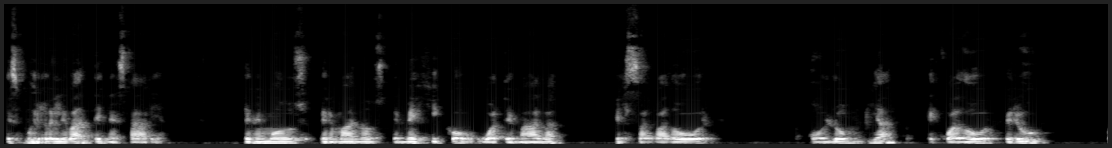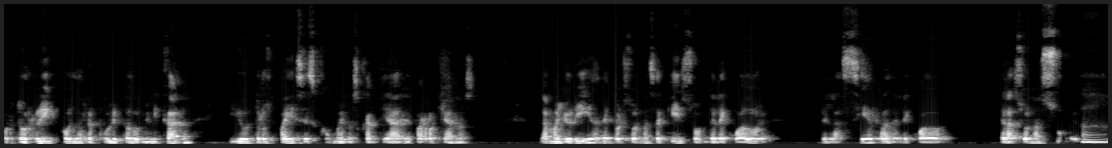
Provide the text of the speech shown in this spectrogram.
es muy relevante en esta área. Tenemos hermanos de México, Guatemala, El Salvador, Colombia, Ecuador, Perú, Puerto Rico, la República Dominicana y otros países con menos cantidad de parroquianos. La mayoría de personas aquí son del Ecuador, de la Sierra del Ecuador, de la zona sur ah.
